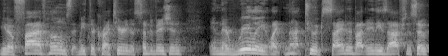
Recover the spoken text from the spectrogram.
you know five homes that meet their criteria in the subdivision, and they're really like not too excited about any of these options. So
